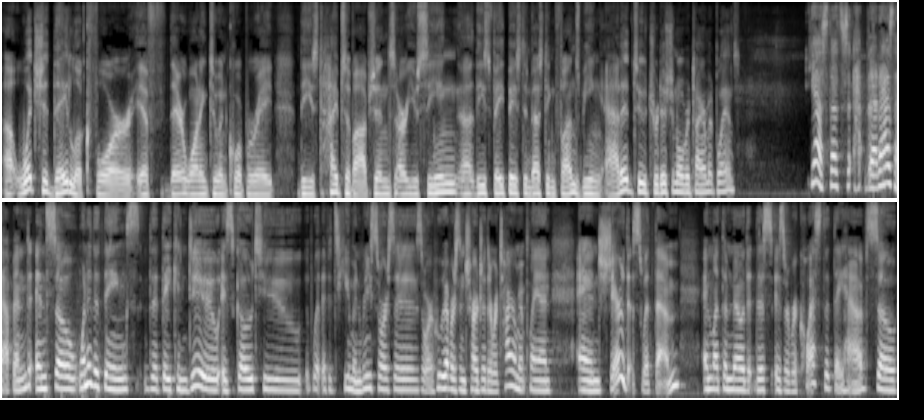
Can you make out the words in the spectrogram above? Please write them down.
uh, what should they look for if they're wanting to incorporate these types of options? Are you seeing uh, these faith based investing funds being added to traditional retirement plans? Yes, that's that has happened. And so one of the things that they can do is go to if it's human resources or whoever's in charge of their retirement plan and share this with them and let them know that this is a request that they have. So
